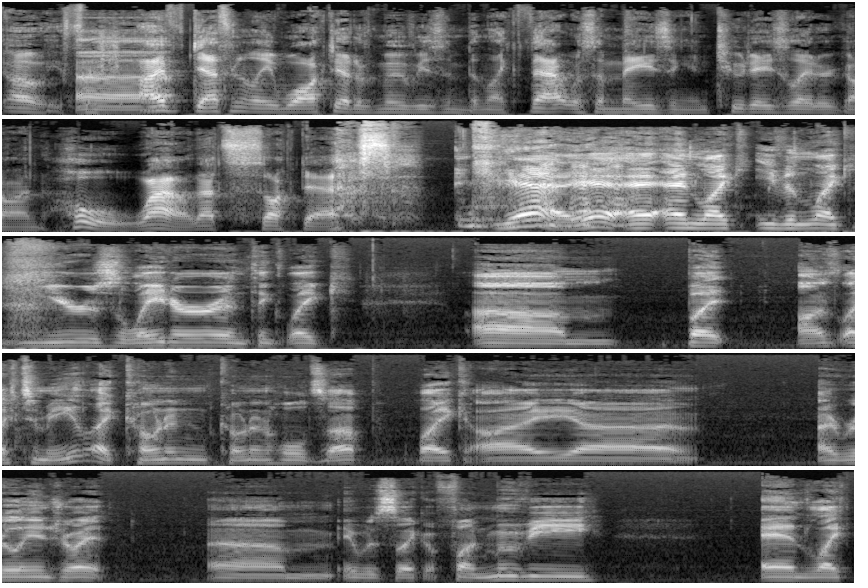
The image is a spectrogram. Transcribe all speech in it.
Oh, for sure. Uh, I've definitely walked out of movies and been like, "That was amazing," and two days later, gone, "Oh, wow, that sucked ass." yeah yeah and, and like even like years later and think like um but uh, like to me like conan conan holds up. Like i uh i really enjoy it. Um it was like a fun movie. And like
